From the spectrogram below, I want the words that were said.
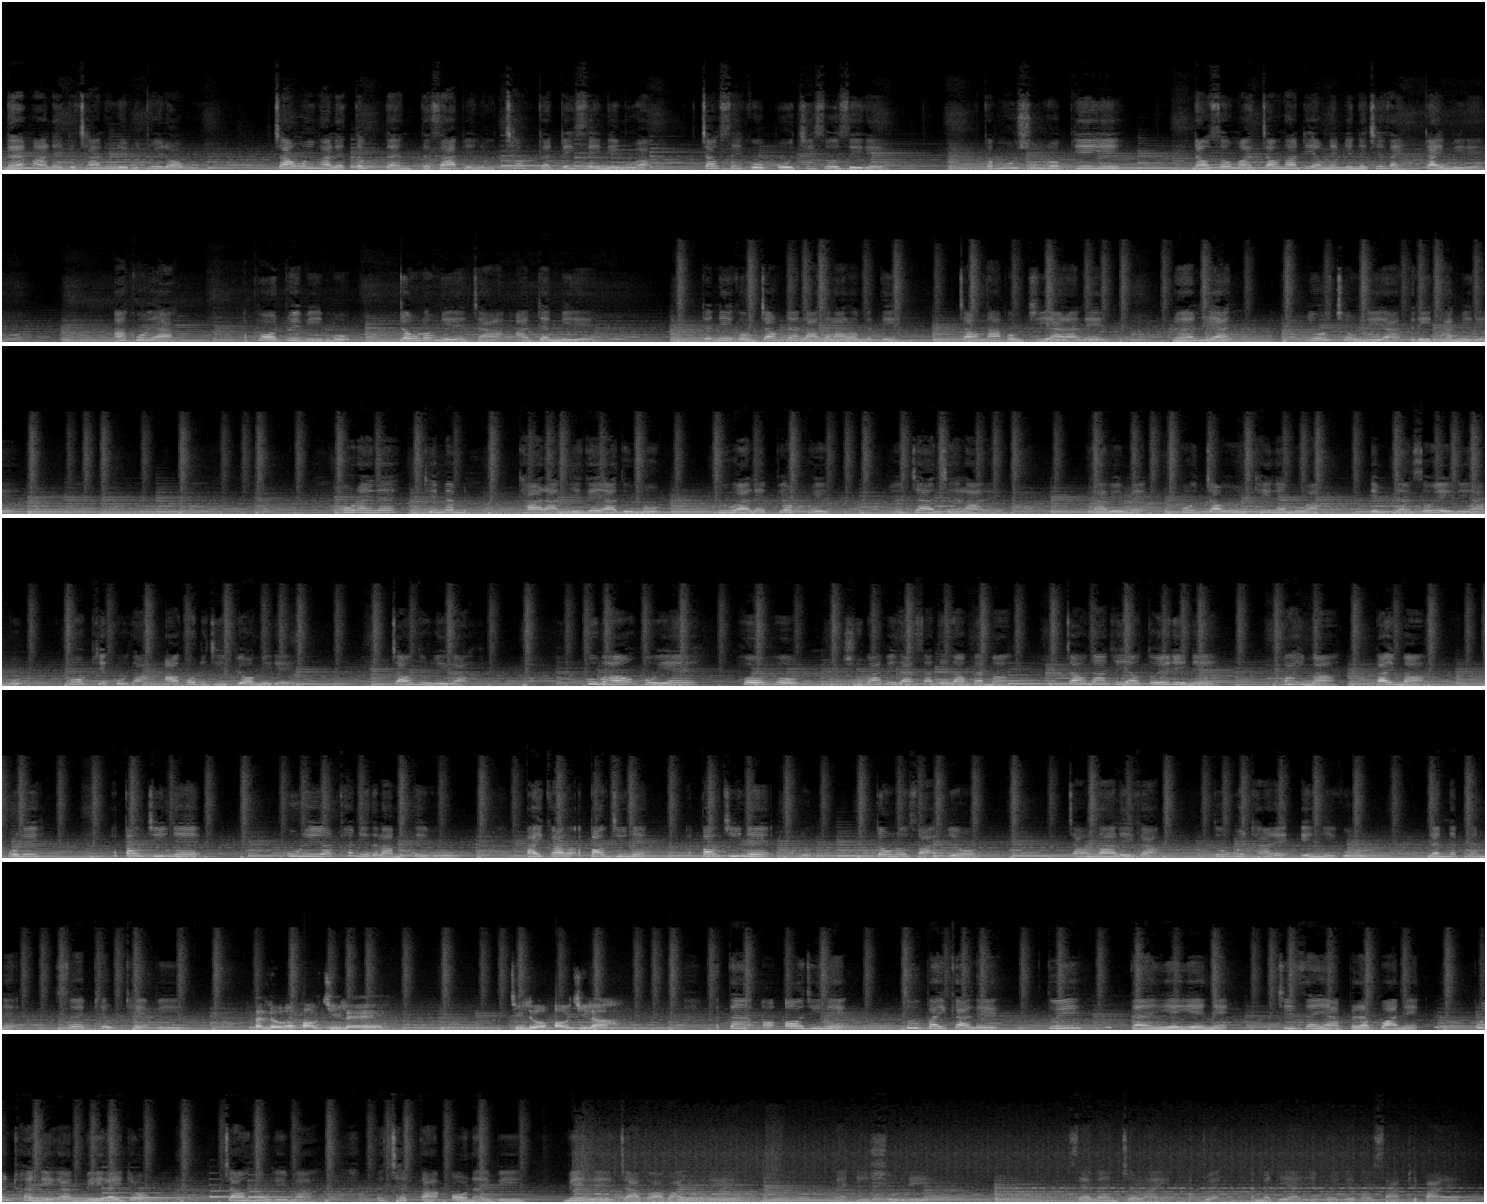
လမ်းမှာလည်းတခြားလူတွေမတွေ့တော့ဘူး။ကျောင်းဝင်းကလည်းတုတ်တန်တစားပြင်လို၆ကတ်တိတ်ဆိတ်နေမှုကကြောက်စိတ်ကိုပိုကြီးဆိုးစေတယ်။ကမူးရှူတို့ပြေးရင်နောက်ဆုံးမှကျောင်းသားတယောက်နဲ့မျက်နှာချင်းဆိုင်တိုက်မိတယ်။အားခိုးရအဖော်တွေ့ပြီးမှုတုံလုံးနေတဲ့ကြားအာတက်မိတယ်။တနေကုန်ကြောင်းတက်လာသလားတော့မသိ။ကျောင်းသားပုံကြည့်ရတာလဲနွမ်းလျက်ညှိုးချုံနေတာသတိထားမိတယ် တိုင်လဲထိမက်ထားတာမြင်ခဲ့ရသူမို့သူကလည်းပျော့ခွေညှကြခြင်းလာတယ်ဒါပေမဲ့ကိုကြောက်ရွံ့ထိတ်လန့်မှုကအင်တန်စိုးရိမ်နေတာမို့ကိုဖြစ်ကိုသာအာကိုတကြီးပြောမိတယ်ကျောင်းသူလေးကကိုပါအောင်ကိုရဲ့ဟိုးဟိုးယူပါပေတာစာတင်ဆောင်ဘက်မှာကျောင်းသားတယောက်သွေးတွေနဲ့ဘိုက်မှာဘိုက်မှာဟိုလေးအပေါက်ကြီးနဲ့ ဦးရီရောထွက်နေသလားမသိဘူးဘိုက်ကတော့အပေါက်ကြီးနဲ့အပေါက်ကြီးနဲ့လို့တုံလို့စာအပြောចောင်းသားလေးကသူဝစ်ထားတဲ့အင်ကြီးကိုလက်နှစ်ဖက်နဲ့ဆွဲဖြုတ်ထည့်ပြီးဘလို့အပေါက်ကြီးလဲဒီလိုအပေါက်ကြီးလားအတန်အော်အော်ကြီးနဲ့သူ့ဘိုက်ကလည်းသွေးတန်ရဲရဲနဲ့ကြီးစံရဗရပွားနဲ့ပွင့်ထွက်နေကမေးလိုက်တော့ ចောင်းသူလေးမှာတစ်ချက်သာអော်နိုင်ပြီးမိလဲကြသွားပါတော့တယ်မတ်အီရှူလေး7 July အတွက်အမတ်တရရေးဖွဲ့ခဲ့သောစာဖြစ်ပါတယ်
